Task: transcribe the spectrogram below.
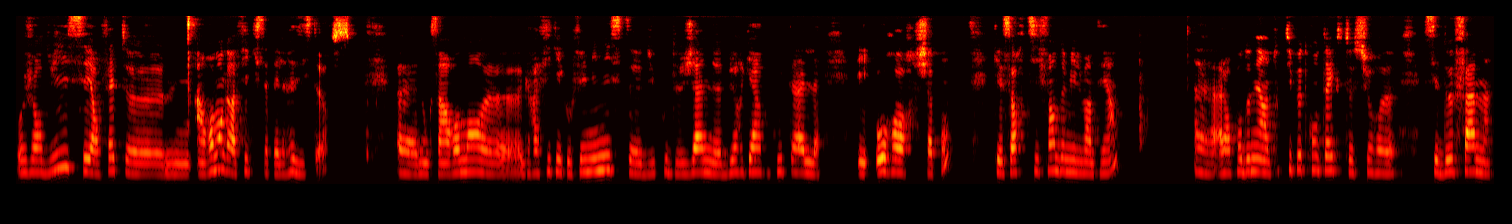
aujourd'hui, c'est en fait un roman graphique qui s'appelle Resistors. donc c'est un roman graphique écoféministe du coup de Jeanne Burgard Goutal et Aurore Chapon qui est sorti fin 2021. alors pour donner un tout petit peu de contexte sur ces deux femmes,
